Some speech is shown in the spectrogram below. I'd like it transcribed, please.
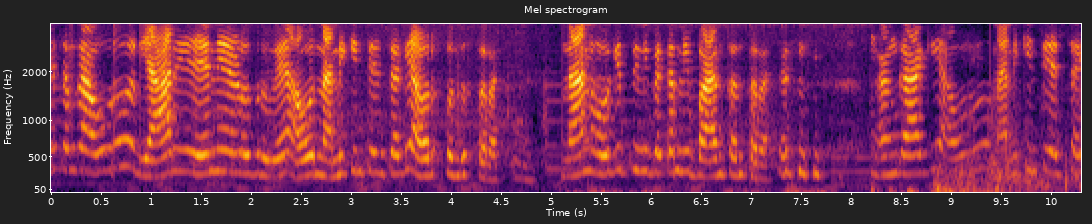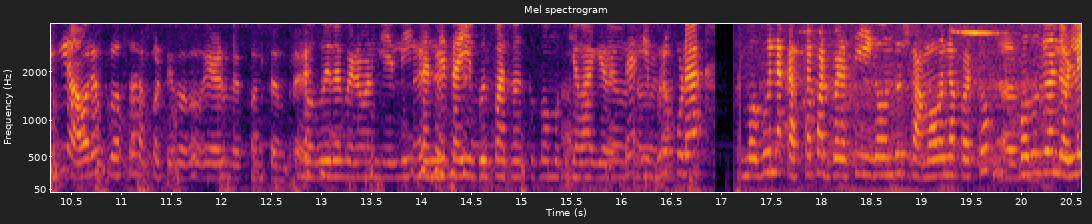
ಯಾಕಂದ್ರೆ ಅವರು ಯಾರು ಏನು ಹೇಳಿದ್ರು ಅವ್ರು ನನಗಿಂತ ಹೆಚ್ಚಾಗಿ ಅವ್ರು ಸ್ಪಂದಿಸ್ತಾರೆ. ನಾನು ಹೋಗಿರ್ತೀನಿ ಬೇಕಾದ್ರೆ ನೀ ಬಾ ಅಂತಂತಾರೆ. ಹಂಗಾಗಿ ಅವರು ನನಗಿಂತ ಹೆಚ್ಚಾಗಿ ಅವರೇ ಪ್ರೋತ್ಸಾಹ ಕೊಟ್ಟಿರೋದು ಹೇಳ್ಬೇಕು ಅಂತಂದ್ರೆ. ಮಗುವಿನ ಬೆಳವಣಿಗೆಯಲ್ಲಿ ತಂದೆ ತಾಯಿ ಇಬ್ಬರು ಪಾತ್ರ ತುಂಬಾ ಮುಖ್ಯವಾಗಿರುತ್ತೆ. ಇಬ್ರು ಕೂಡ ಮಗುವಿನ ಕಷ್ಟಪಟ್ಟು ಬೆಳೆಸಿ ಈಗ ಒಂದು ಶ್ರಮವನ್ನ ಪಟ್ಟು ಮಗುಗೆ ಒಂದು ಒಳ್ಳೆ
